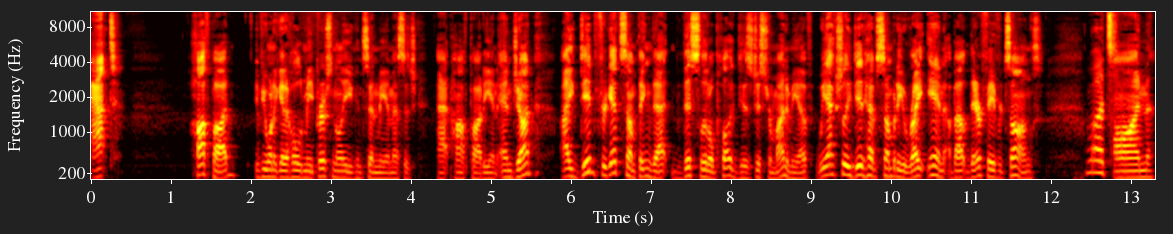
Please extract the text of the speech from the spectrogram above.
at Hothpod. If you want to get a hold of me personally, you can send me a message at Hothpodian. And John, I did forget something that this little plug has just reminded me of. We actually did have somebody write in about their favorite songs What? on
